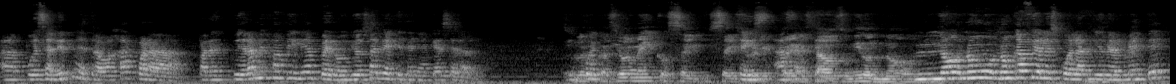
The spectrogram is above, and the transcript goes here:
uh, pues salirme de trabajar para, para cuidar a mi familia, pero yo sabía que tenía que hacer algo. La educación en México 6 y 6, pero en Estados Unidos no. no. No, nunca fui a la escuela aquí realmente,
